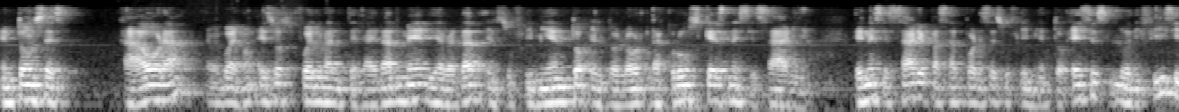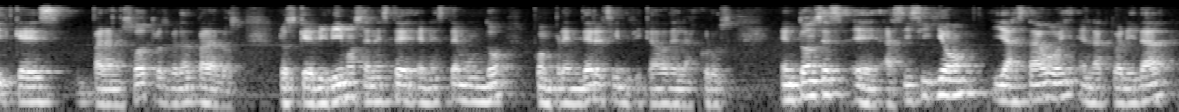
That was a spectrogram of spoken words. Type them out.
Entonces, Ahora, bueno, eso fue durante la Edad Media, ¿verdad? El sufrimiento, el dolor, la cruz que es necesaria. Es necesario pasar por ese sufrimiento. Ese es lo difícil que es para nosotros, ¿verdad? Para los, los que vivimos en este, en este mundo, comprender el significado de la cruz. Entonces, eh, así siguió y hasta hoy, en la actualidad,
